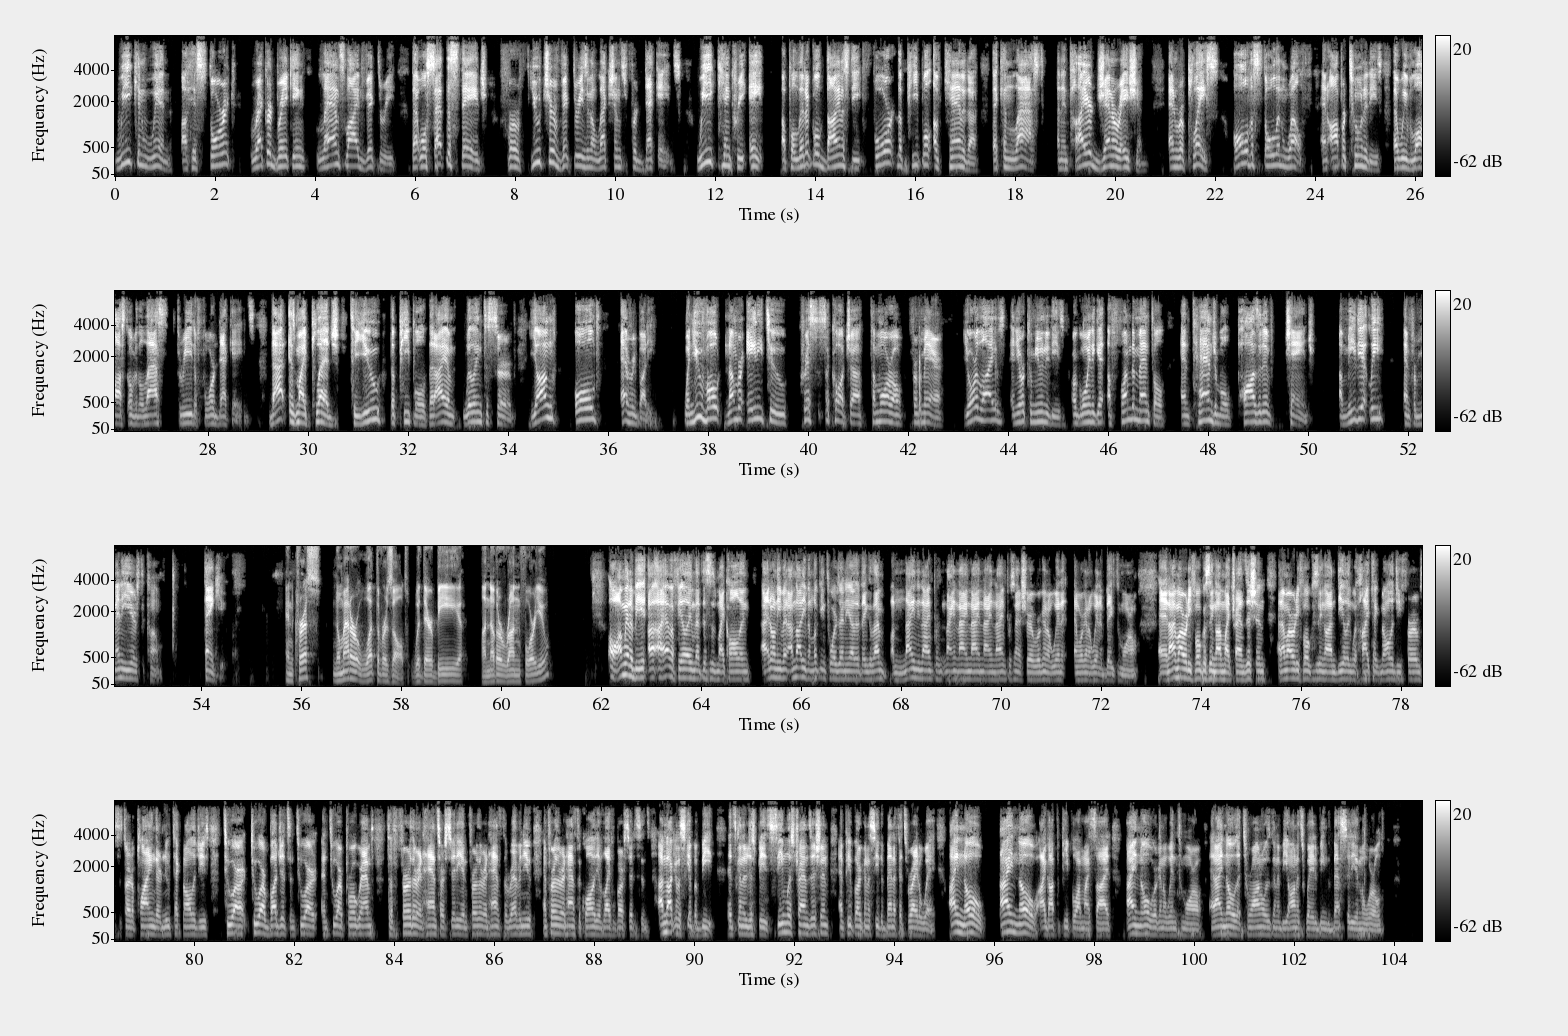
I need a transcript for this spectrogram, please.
we can win a historic, record breaking landslide victory that will set the stage for future victories in elections for decades. We can create a political dynasty for the people of Canada that can last an entire generation and replace all the stolen wealth and opportunities that we've lost over the last three to four decades. That is my pledge to you, the people that I am willing to serve. Young, old, everybody. When you vote number 82, Chris Saccoccia, tomorrow for mayor, your lives and your communities are going to get a fundamental and tangible positive change immediately and for many years to come. Thank you. And Chris, no matter what the result, would there be another run for you? Oh, I'm going to be, I have a feeling that this is my calling. I don't even. I'm not even looking towards any other thing because I'm I'm 99 percent sure we're gonna win it and we're gonna win it big tomorrow. And I'm already focusing on my transition and I'm already focusing on dealing with high technology firms to start applying their new technologies to our to our budgets and to our and to our programs to further enhance our city and further enhance the revenue and further enhance the quality of life of our citizens. I'm not to skip a beat. It's to just be seamless transition and people are to see the benefits right away. I know, I know I got the people on my side. I know we're going to win tomorrow. And I know that Toronto is going to be on its way to being the best city in the world.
